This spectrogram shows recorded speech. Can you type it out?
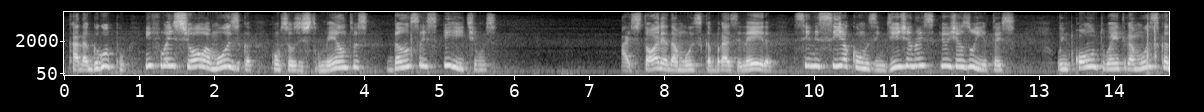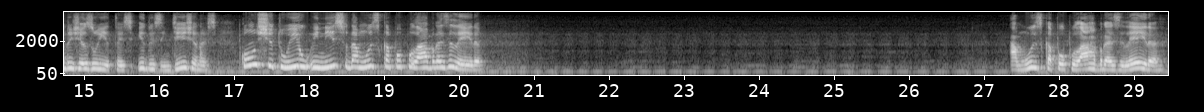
Cada grupo influenciou a música com seus instrumentos, danças e ritmos. A história da música brasileira se inicia com os indígenas e os jesuítas. O encontro entre a música dos jesuítas e dos indígenas constituiu o início da música popular brasileira. A música popular brasileira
